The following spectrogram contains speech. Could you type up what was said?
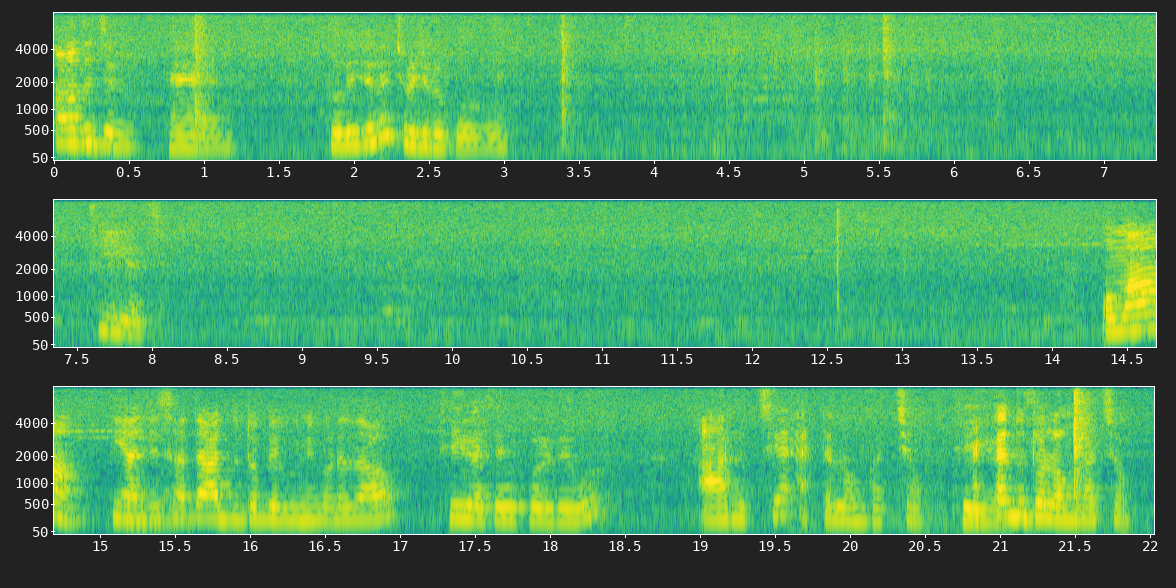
আমাদের জন্য? হ্যাঁ তোদের জন্য ছোট ছোট করব। ঠিক আছে। ও মা পেঁয়াজের সাথে আর দুটো বেগুনি করে দাও। ঠিক আছে আমি করে দেবো। আর হচ্ছে একটা লঙ্কার চপ। একটা দুটো লঙ্কার চপ।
